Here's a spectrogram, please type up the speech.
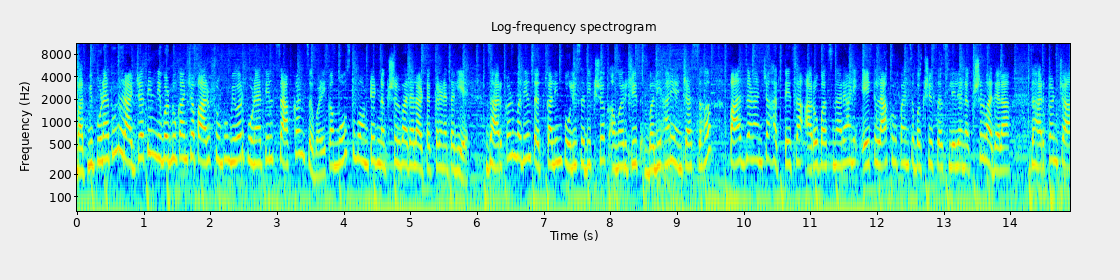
बातमी पुण्यातून. राज्यातील निवडणुकांच्या पार्श्वभूमीवर पुण्यातील चाकणजवळ एका मोस्ट वॉन्टेड नक्षलवाद्याला अटक करण्यात आली आहे. झारखंडमधील तत्कालीन पोलीस अधीक्षक अमरजीत बलिहार यांच्यासह पाच जणांच्या हत्येचा आरोप असणाऱ्या आणि एक लाख रुपयांचं बक्षीस असलेल्या नक्षलवाद्याला झारखंडच्या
